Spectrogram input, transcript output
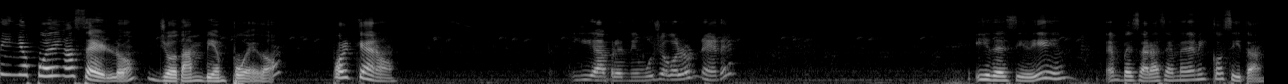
niños pueden hacerlo, yo también puedo. ¿Por qué no? Y aprendí mucho con los nenes. Y decidí empezar a hacerme de mis cositas.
